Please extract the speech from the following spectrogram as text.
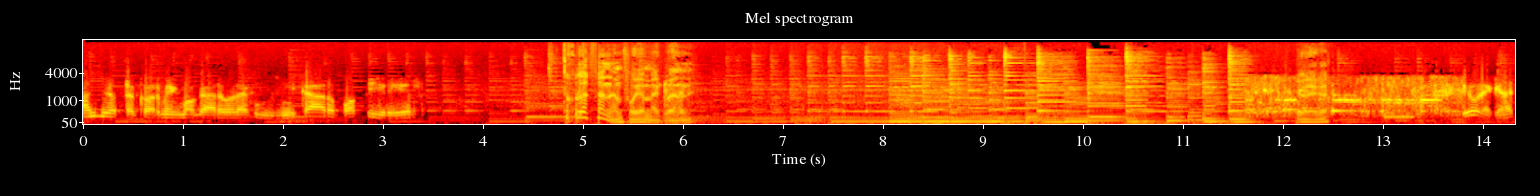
Hány akar még magáról lehúzni? Kár a papírért. Akkor legfeljebb nem fogja megvenni. Jó reggelt! Jó reggelt!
